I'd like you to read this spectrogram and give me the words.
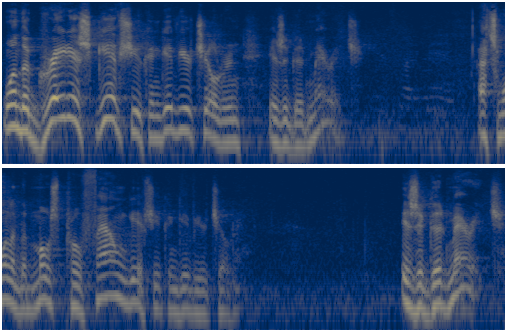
one of the greatest gifts you can give your children is a good marriage. That's one of the most profound gifts you can give your children is a good marriage.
